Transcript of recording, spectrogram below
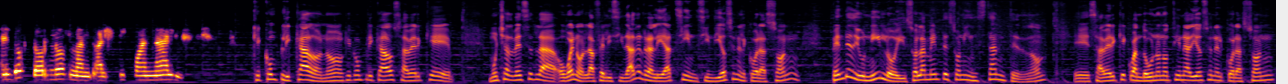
el doctor nos mandó al psicoanálisis. Qué complicado, ¿no? Qué complicado saber que muchas veces la, o bueno, la felicidad en realidad sin, sin Dios en el corazón pende de un hilo y solamente son instantes, ¿no? Eh, saber que cuando uno no tiene a Dios en el corazón,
